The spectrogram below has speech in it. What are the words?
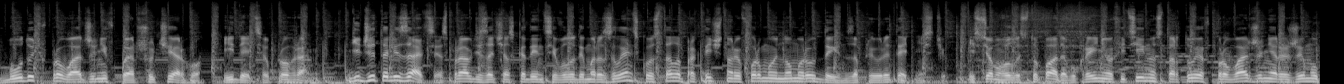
будуть впроваджені в першу чергу. Йдеться в програмі. Діджиталізація справді за час каденції Володимира Зеленського стала практично реформою номер один за пріоритетністю. І 7 листопада в Україні офіційно стартує впровадження режиму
